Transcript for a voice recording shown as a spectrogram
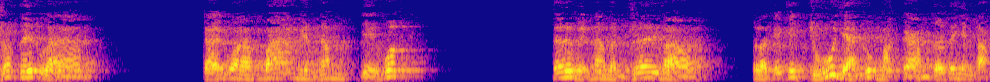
rất tiếc là trải qua ba nghìn năm vệ quốc, thế nước Việt Nam mình rơi vào, tức là cái cái chủ giàn của mặc cảm tự ti dân tộc.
